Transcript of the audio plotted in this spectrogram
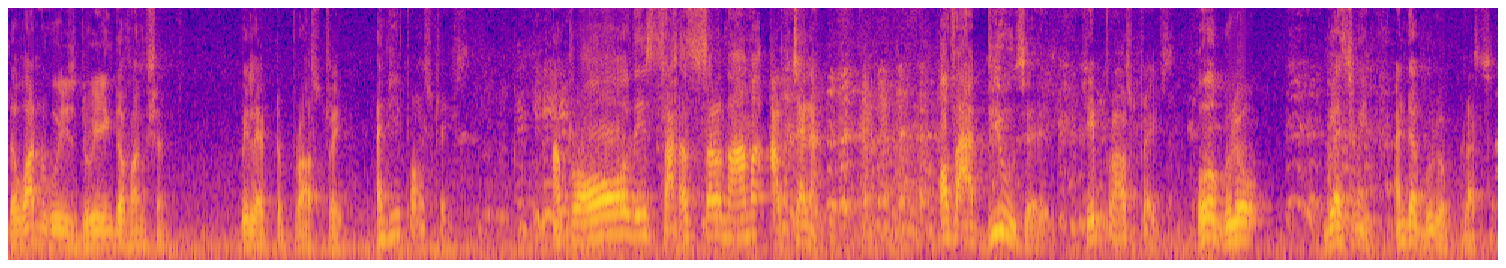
the one who is doing the function will have to prostrate. And he prostrates. After all this Sahasranama Archana of abuse, eh, he prostrates. Oh Guru, bless me. And the Guru blesses.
